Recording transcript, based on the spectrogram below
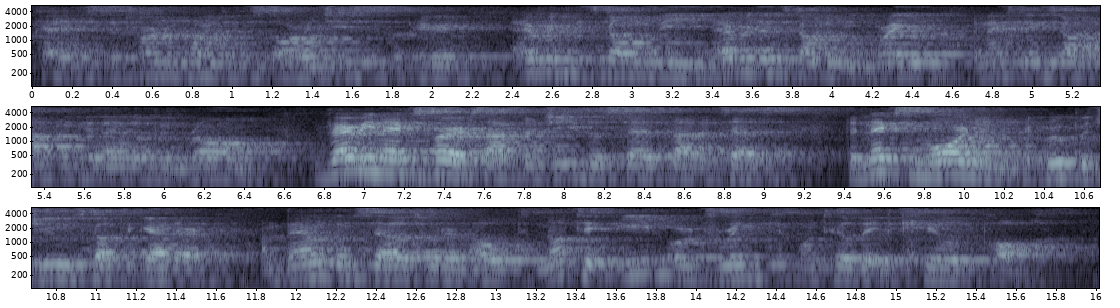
okay, this is the turning point of the story. Jesus has appeared. Everything's going to be everything's going to be great. The next thing's going to happen. He'll end up in Rome. Very next verse after Jesus says that, it says, the next morning, a group of Jews got together and bound themselves with an oath not to eat or drink until they'd killed Paul.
